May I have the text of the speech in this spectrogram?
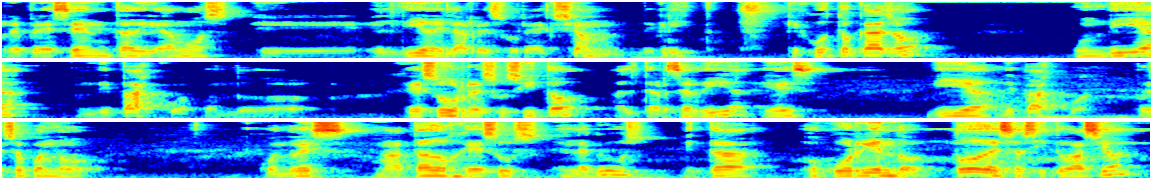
representa, digamos, eh, el día de la resurrección de Cristo, que justo cayó un día de Pascua, cuando Jesús resucitó al tercer día, es día de Pascua. Por eso cuando, cuando es matado Jesús en la cruz, está ocurriendo toda esa situación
